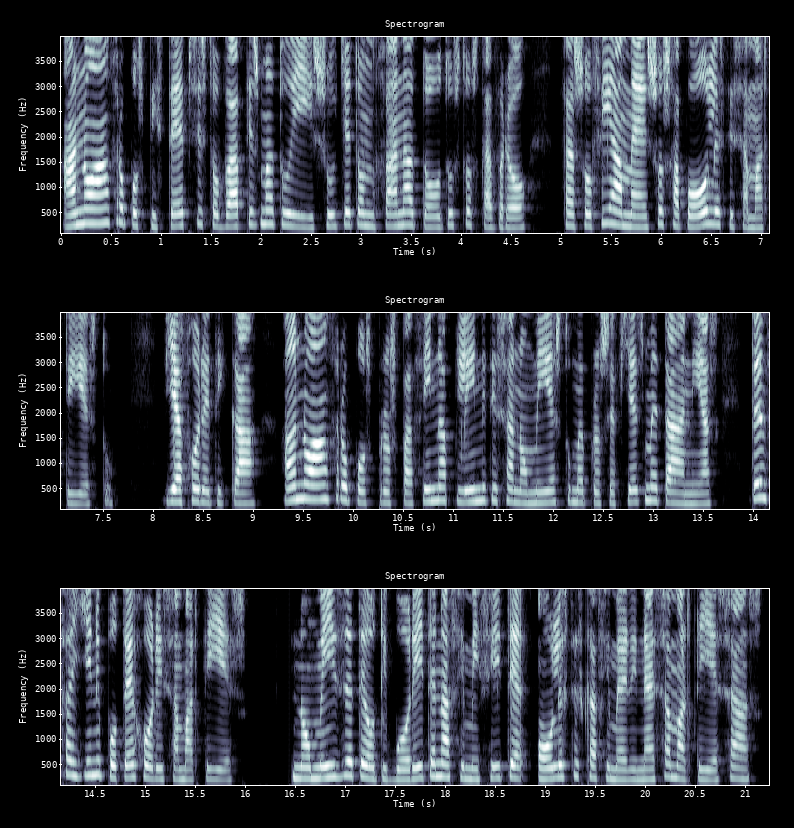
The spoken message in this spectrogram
Αν ο άνθρωπος πιστέψει στο βάπτισμα του Ιησού και τον θάνατό του στο Σταυρό, θα σωθεί αμέσως από όλες τις αμαρτίες του. Διαφορετικά, αν ο άνθρωπος προσπαθεί να πλύνει τις ανομίες του με προσευχές μετάνοιας, δεν θα γίνει ποτέ χωρίς αμαρτίες. Νομίζετε ότι μπορείτε να θυμηθείτε όλες τις καθημερινές αμαρτίες σας;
